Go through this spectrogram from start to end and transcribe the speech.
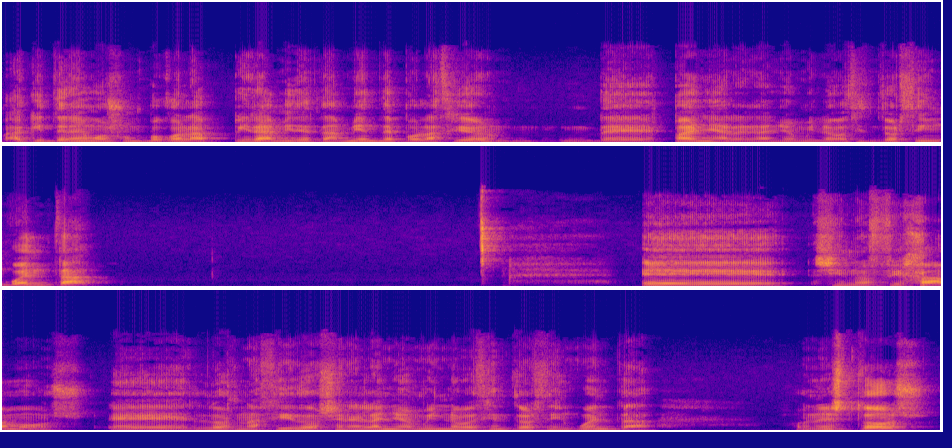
aquí tenemos un poco la pirámide también de población de España en el año 1950. Eh, si nos fijamos, eh, los nacidos en el año 1950 con estos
